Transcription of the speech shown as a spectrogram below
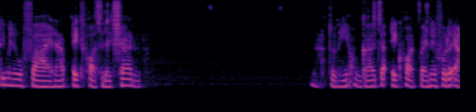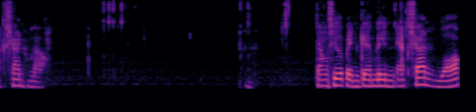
ที่เมนูไฟล์นะครับ export selection ตัวนี้ผมก็จะ export ไปในโฟลเดอร์ action ของเรา ตั้งชื่อเป็น gremlin action walk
